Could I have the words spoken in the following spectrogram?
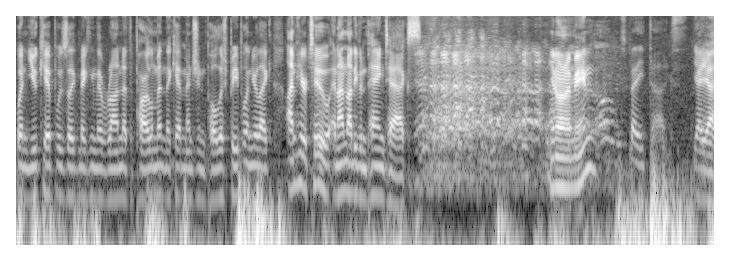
when UKIP was like making their run at the Parliament and they kept mentioning Polish people, and you're like, I'm here too, and I'm not even paying tax. you know what I mean? Always pay tax. Yeah, yeah.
